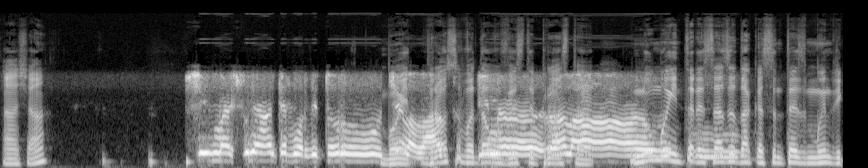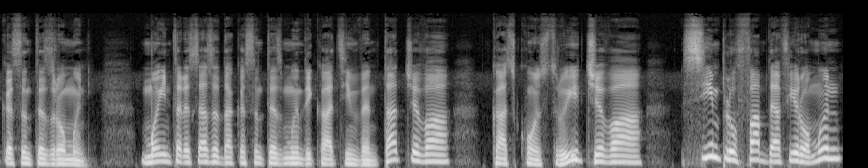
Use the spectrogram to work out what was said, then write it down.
Așa? Și mai spune antevorbitorul Băi, celălalt. vreau să vă dau o veste proastă. La... Nu mă interesează dacă sunteți mândri că sunteți români. Mă interesează dacă sunteți mândri că ați inventat ceva, că ați construit ceva, simplu fapt de a fi român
